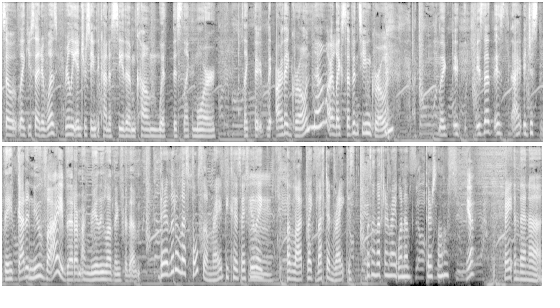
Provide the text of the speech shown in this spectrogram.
So like you said, it was really interesting to kind of see them come with this like more like they, they, are they grown now? Are like 17 grown? like it, is that is I it just they've got a new vibe that I'm I'm really loving for them. They're a little less wholesome, right? Because I feel Mm. like a lot, like Left and Right, is wasn't Left and Right one of their songs, Yeah. right? And then uh,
